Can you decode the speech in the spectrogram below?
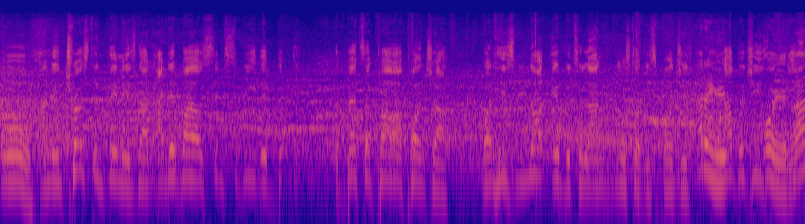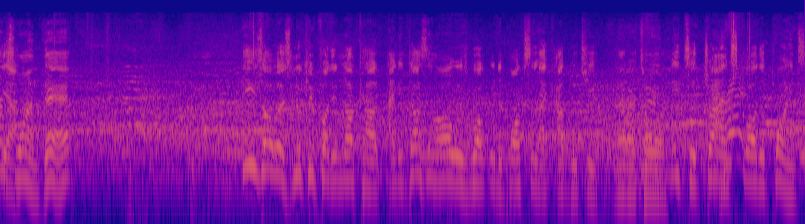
Oh, An interesting thing is that Adebayo seems to be the, the better power puncher, but he's not able to land most of his punches. I think, Abuchi's oh, he lands one there. He's always looking for the knockout, and it doesn't always work with a boxer like Abuchi. Not at all. He needs to try and score the points,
